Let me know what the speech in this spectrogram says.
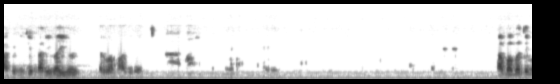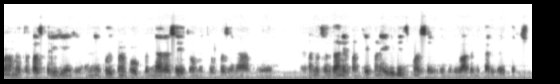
આગળની જે કાર્યવાહી હોય, કરવામાં આવી રહી છે. આ બાબતે પણ અમે તપાસ કરી રહ્યા છીએ. અને કોઈ પણ ભોગ બનનાર હશે, તો અમે ચોક્કસ એના અનુસંધાને પણ જે પણ એવિડન્સ મળશે, એ મુજબ આગળની કાર્યવાહી કરીશું.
